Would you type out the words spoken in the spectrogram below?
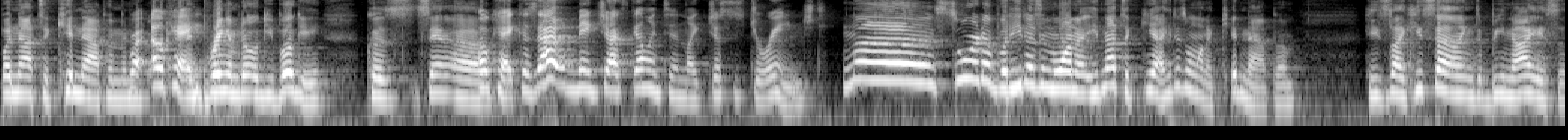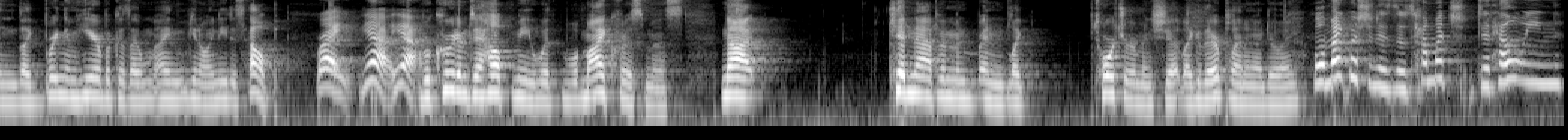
but not to kidnap him and, Right, okay. and bring him to Oogie Boogie. Because Santa, uh, Okay, because that would make Jack Skellington like just as deranged. nah, sort of, but he doesn't want to. He not to. Yeah, he doesn't want to kidnap him. He's like he's telling to be nice and like bring him here because I, I you know, I need his help. Right? Yeah, yeah. Recruit him to help me with, my Christmas, not kidnap him and, and like torture him and shit like they're planning on doing. Well, my question is, is how much did Halloween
